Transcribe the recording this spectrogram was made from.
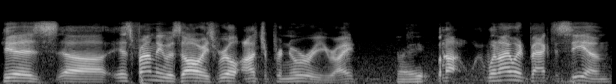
his uh, his family was always real entrepreneurial, right? right. But I, when I went back to see him,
